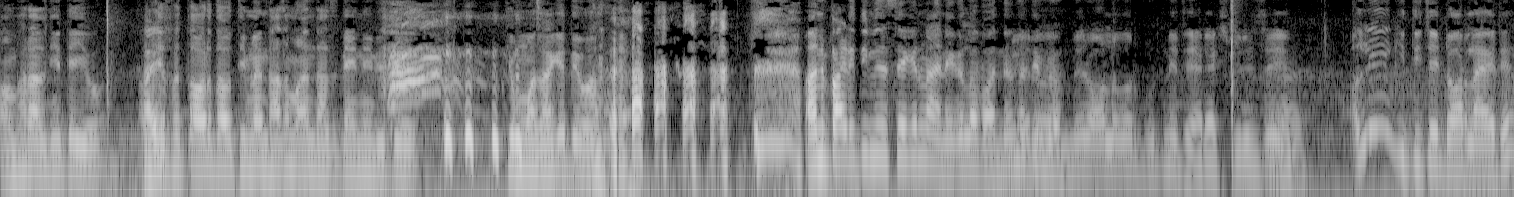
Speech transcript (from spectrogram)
हम्फर हालिदिएँ त्यही हो? त्यसपछि त अरू त अब तिमीलाई पनि थाहा छ मलाई पनि थाहा छ त्यहाँनिर त्यो त्यो मजा के त्यो अनि पार्टी तिमीले सेकेन्डमा हानेको ल भनिदियो नि तिम्रो। मेरो मेरो अल ओभर गुड नै थियो यार एक्सपिरियन्स चाहिँ। अलिकति चाहिँ डर लागेको थियो।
